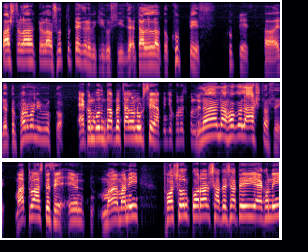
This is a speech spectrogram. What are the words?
পাঁচটা লাউ একটা লাউ সত্তর টাকা করে বিক্রি করছি। টালের লাউ তো খুব টেস্ট খুব টেস্ট এটা তো ফরমালিন মুক্ত এখন পর্যন্ত আপনার চালান উঠছে আপনি যে খরচ করলেন? না না সকলে আসতেছে। মাত্র আসতেছে। মানে ফসল করার সাথে সাথেই এখনই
